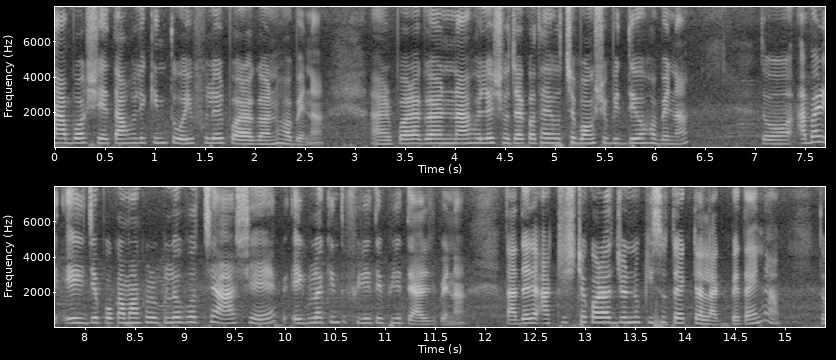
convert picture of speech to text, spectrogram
না বসে, তাহলে কিন্তু ওই ফুলের পরাগায়ন হবে না। আর পরাগায়ন না হলে সোজা কথায় হচ্ছে বংশবৃদ্ধিও হবে না। তো আবার এই যে পোকামাকড়গুলো হচ্ছে আসে, এগুলো কিন্তু ফিরিতে ফিরিতে আসবে না। তাদের আকৃষ্ট করার জন্য কিছু তো একটা লাগবে, তাই না? তো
